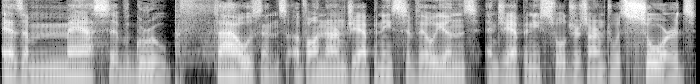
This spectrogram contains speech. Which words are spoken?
as a massive group, thousands of unarmed Japanese civilians and Japanese soldiers armed with swords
